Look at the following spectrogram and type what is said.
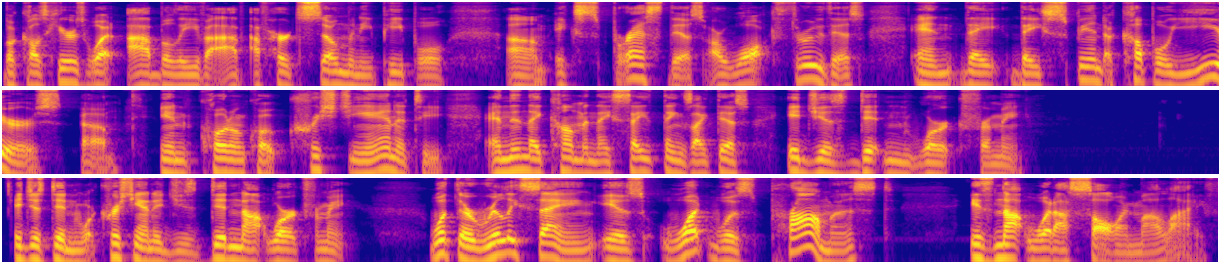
because here's what I believe. I've, I've heard so many people um, express this or walk through this, and they they spend a couple years um, in quote unquote Christianity, and then they come and they say things like this: "It just didn't work for me." It just didn't work. Christianity just did not work for me. What they're really saying is what was promised is not what I saw in my life.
